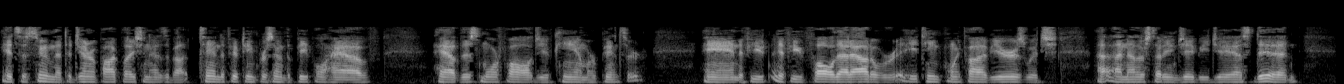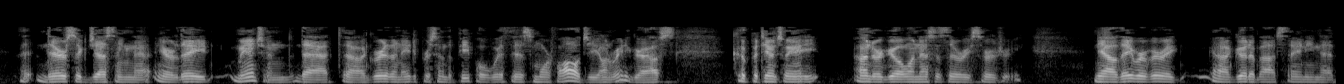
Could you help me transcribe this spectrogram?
it's assumed that the general population has about 10 to 15 percent of the people have have this morphology of CAM or pincer. And if you if you follow that out over 18.5 years, which uh, another study in JBJS did, they're suggesting that, or they mentioned that uh, greater than 80% of the people with this morphology on radiographs could potentially undergo unnecessary surgery. Now they were very uh, good about saying that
